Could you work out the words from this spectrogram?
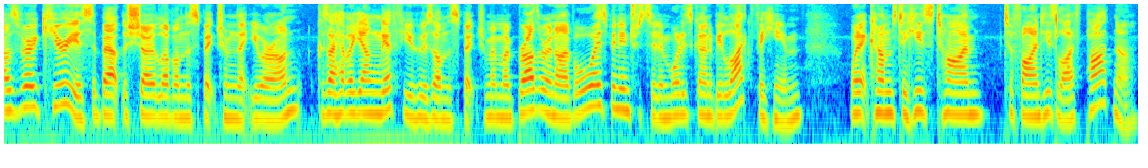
I was very curious about the show Love on the Spectrum that you are on, because I have a young nephew who's on the spectrum, and my brother and I have always been interested in what it's going to be like for him when it comes to his time to find his life partner.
